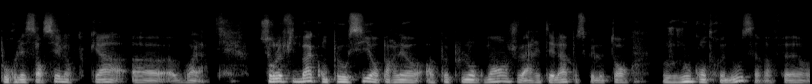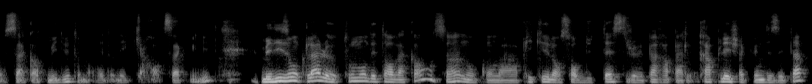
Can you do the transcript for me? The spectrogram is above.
pour, l'essentiel en tout cas, euh, voilà. Sur le feedback, on peut aussi en parler un, peu plus longuement. Je vais arrêter là parce que le temps joue contre nous. Ça va faire 50 minutes. On m'aurait donné 45 minutes. Mais disons que là, tout le monde est en vacances. Hein, donc, on a appliqué l'ensemble du test. Je ne vais pas rappeler chacune des étapes,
